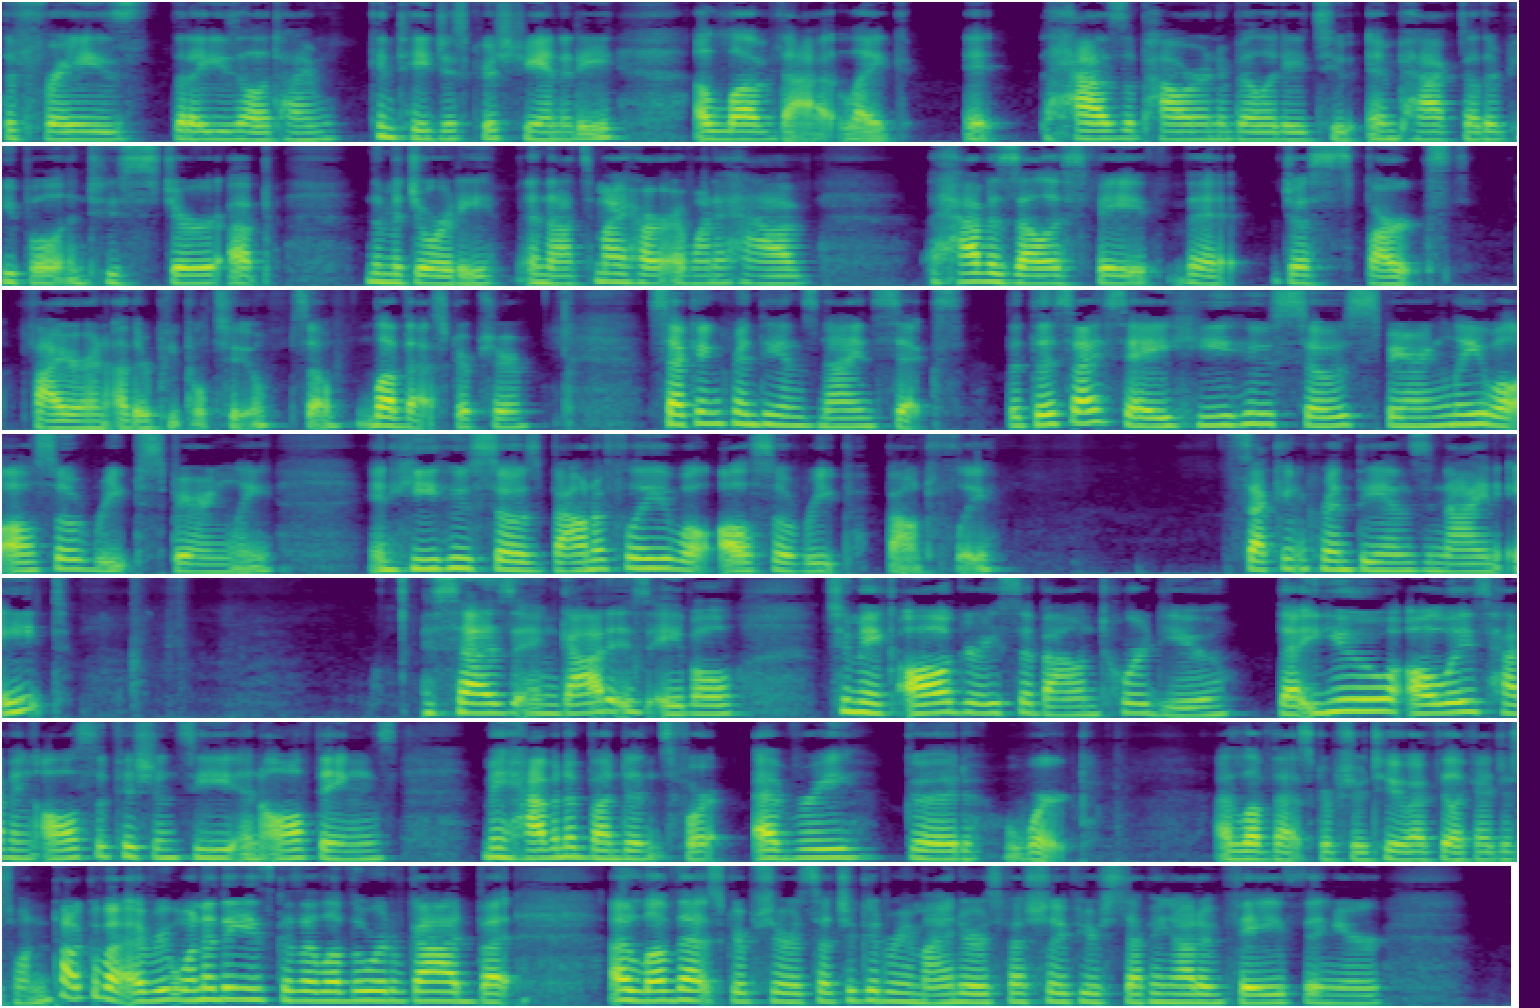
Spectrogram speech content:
the phrase that I use all the time, contagious Christianity. I love that. Like it has the power and ability to impact other people and to stir up the majority. And that's my heart. I want to have have a zealous faith that just sparks fire in other people too. So love that scripture. Second Corinthians 9 6. But this I say, he who sows sparingly will also reap sparingly, and he who sows bountifully will also reap bountifully. 2 Corinthians 9 8. It says, And God is able to make all grace abound toward you, that you, always having all sufficiency in all things, may have an abundance for every good work. I love that scripture too. I feel like I just want to talk about every one of these because I love the word of God, but I love that scripture. It's such a good reminder, especially if you're stepping out in faith and you're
